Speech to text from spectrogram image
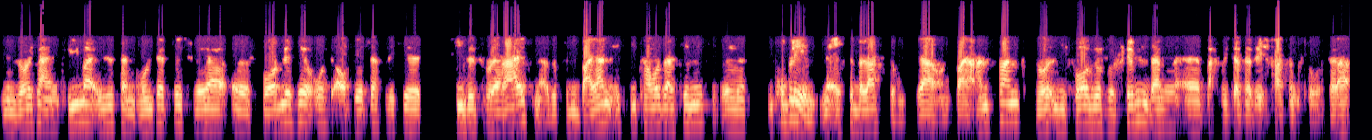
Und in solch einem Klima ist es dann grundsätzlich schwer, äh, sportliche und auch wirtschaftliche Ziele zu erreichen. Also für die Bayern ist die Causa Kimmich äh, ein Problem, eine echte Belastung. Ja, und bei Anfang sollten die Vorwürfe stimmen, dann äh, macht mich das natürlich fassungslos. Ja.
